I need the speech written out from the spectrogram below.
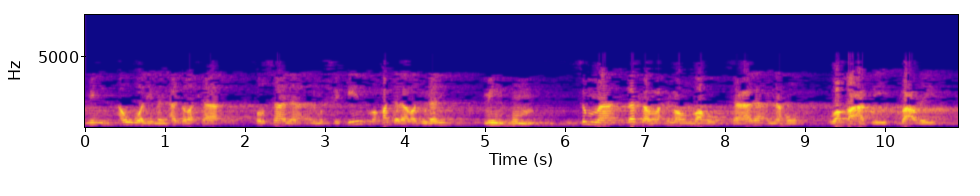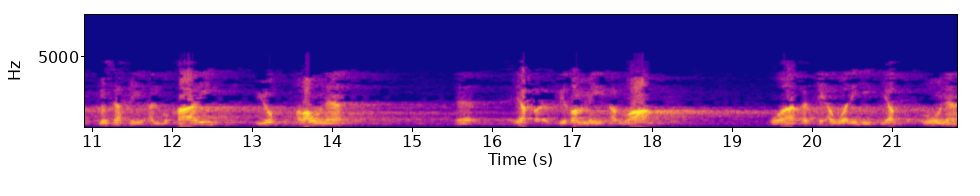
من أول من أدرك فرسان المشركين وقتل رجلا منهم. ثم ذكر رحمه الله تعالى أنه وقع في بعض نسخ البخاري يقرون آه، بضم الراء وفتح أوله يقرون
